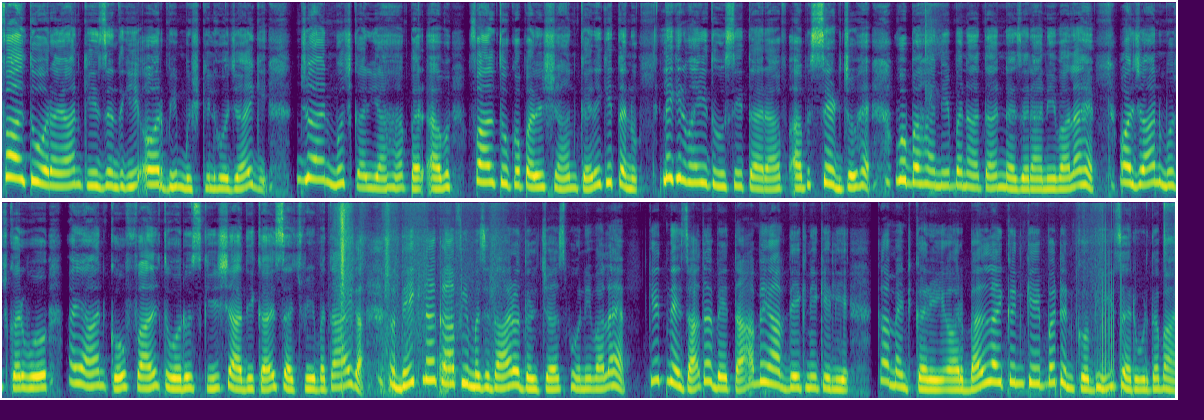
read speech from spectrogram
फालतू और अयान की ज़िंदगी और भी मुश्किल हो जाएगी। जान मुझ कर यहाँ पर अब फालतू को परेशान करेगी तनु। लेकिन वही दूसरी तरफ़ अब सेठ जो है, वो बहाने बनाता नज़र आने वाला है। और जान मुझ कर वो अयान को फालतू और उसकी शादी का सच भी बताएगा। तो देखना काफ़ी मज़ेदार और दिलचस्प होने वाला है। कितने ज़्यादा बेताब हैं आप देखने के लिए। कमेंट करें और बेल आइकन के बटन को भी ज़रूर दबाएँ।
